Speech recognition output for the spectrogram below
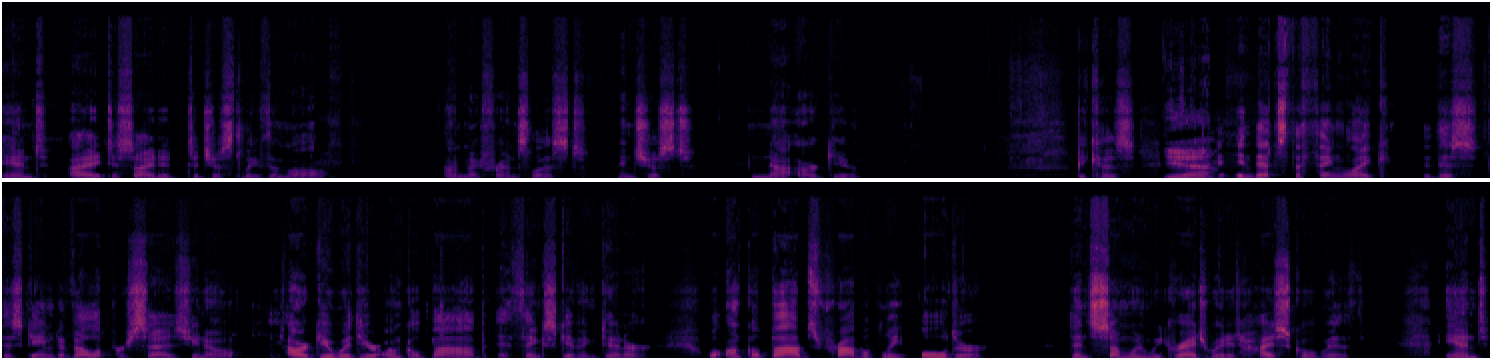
And I decided to just leave them all on my friends list and just not argue because yeah. and that's the thing like this this game developer says you know argue with your uncle bob at thanksgiving dinner well uncle bob's probably older than someone we graduated high school with and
